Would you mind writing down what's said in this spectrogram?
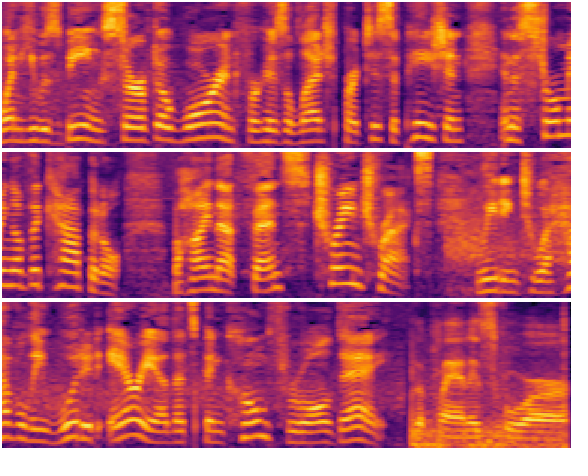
when he was being served a warrant for his alleged participation in the storming of the Capitol. Behind that fence, train tracks leading to a heavily wooded area that's been combed through all day. The plan is for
